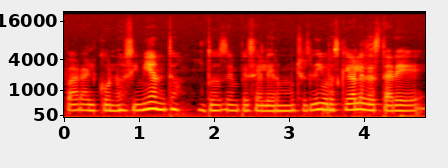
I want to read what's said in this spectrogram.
para el conocimiento. Entonces empecé a leer muchos libros que ya les estaré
